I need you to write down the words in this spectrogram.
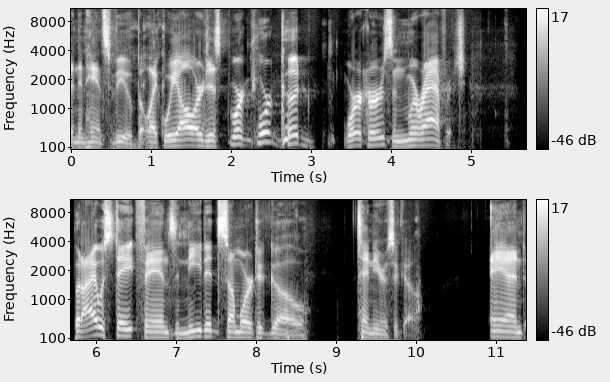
an enhanced view, but like we all are just we're we're good workers and we're average. But Iowa State fans needed somewhere to go 10 years ago. And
